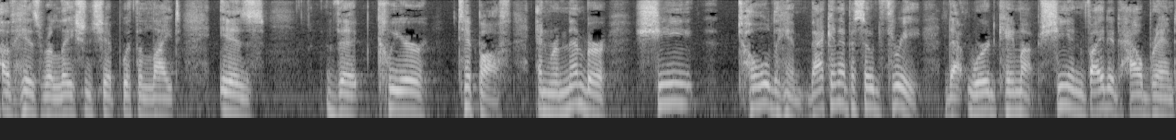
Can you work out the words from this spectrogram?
of his relationship with the light is the clear tip off. And remember, she told him back in episode three that word came up. She invited Halbrand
